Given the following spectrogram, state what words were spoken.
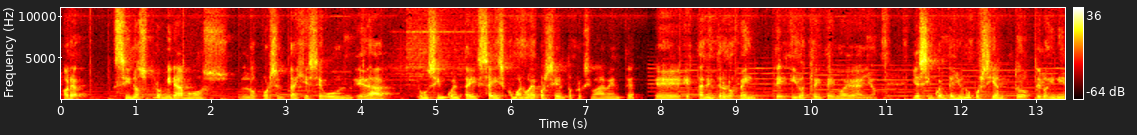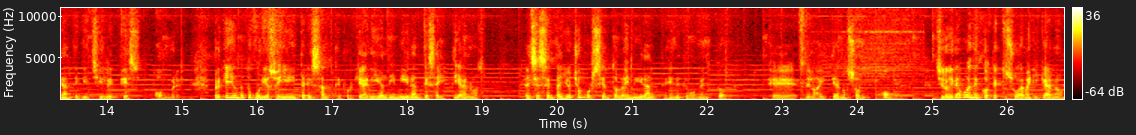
Ahora, si nosotros miramos los porcentajes según edad, un 56,9% aproximadamente eh, están entre los 20 y los 39 años. y el 51% de los inmigrantes que en Chile es hombre. Pero aquí hay un dato curioso y interesante, porque a nivel de inmigrantes haitianos, el 68% de los inmigrantes en este momento eh, de los haitianos son hombres. Si lo miramos en el contexto sudamericano,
